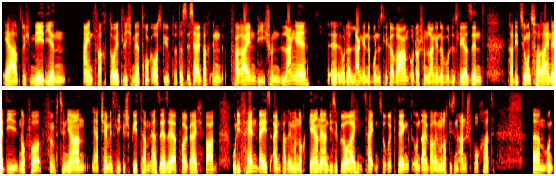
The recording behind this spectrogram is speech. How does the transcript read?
ja durch Medien einfach deutlich mehr Druck ausgeübt wird. Das ist ja einfach in Vereinen, die schon lange äh, oder lange in der Bundesliga waren oder schon lange in der Bundesliga sind. Traditionsvereine, die noch vor 15 Jahren ja, Champions League gespielt haben, sehr, sehr erfolgreich waren, wo die Fanbase einfach immer noch gerne an diese glorreichen Zeiten zurückdenkt und einfach immer noch diesen Anspruch hat ähm, und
